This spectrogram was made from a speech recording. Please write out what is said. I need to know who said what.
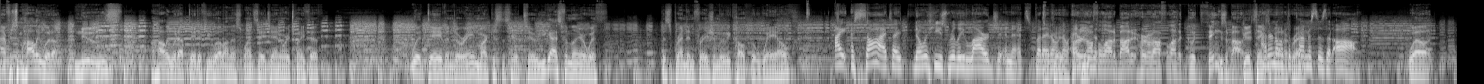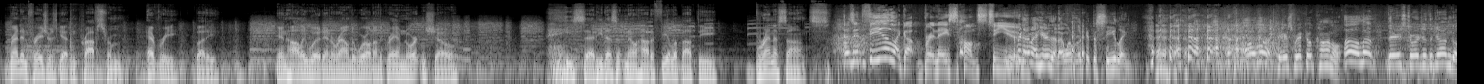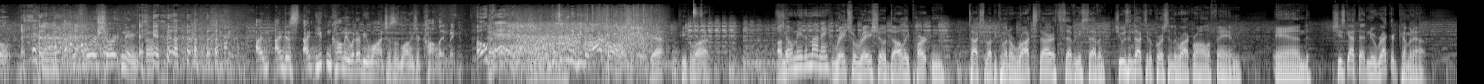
Speaker 1: Time for some Hollywood uh, news, a Hollywood update, if you will, on this Wednesday, January 25th. With Dave and Doreen. Marcus is here too. You guys familiar with this Brendan Fraser movie called The Whale?
Speaker 2: I, I saw it. I know he's really large in it, but I don't
Speaker 1: Okay.
Speaker 2: know
Speaker 3: Heard
Speaker 2: any.
Speaker 3: an
Speaker 2: of
Speaker 3: awful lot about it. Heard an awful lot of good things about it.
Speaker 1: Good
Speaker 3: it.
Speaker 1: things
Speaker 2: I don't know
Speaker 1: about
Speaker 2: what the
Speaker 1: it, right?
Speaker 2: premise is at all.
Speaker 1: Well, Brendan Fraser's getting props from everybody in Hollywood and around the world on the Graham Norton show. He said he doesn't know how to feel about the Renaissance.
Speaker 4: Does it feel like a renaissance to you?
Speaker 5: Every time I hear that, I want to look at the ceiling. oh, look, there's Rick O'Connell. Oh, look, there's George of the Jungle. Foreshortening. Uh, I'm, I'm just, I, you can call me whatever you want, just as long as you're calling me.
Speaker 4: Okay. Presumably people are calling you.
Speaker 1: Yeah, people are. On
Speaker 2: Show
Speaker 1: the
Speaker 2: me the money.
Speaker 1: Rachael Ray show, Dolly Parton talks about becoming a rock star at 77. She was inducted, of course, into the Rock and Roll Hall of Fame, and she's got that new record coming out.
